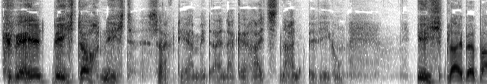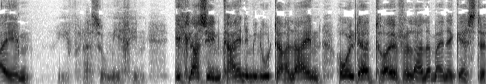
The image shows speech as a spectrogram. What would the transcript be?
Quält mich doch nicht, sagte er mit einer gereizten Handbewegung. Ich bleibe bei ihm, Rasumichin. Ich lasse ihn keine Minute allein. Hol der Teufel alle meine Gäste.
